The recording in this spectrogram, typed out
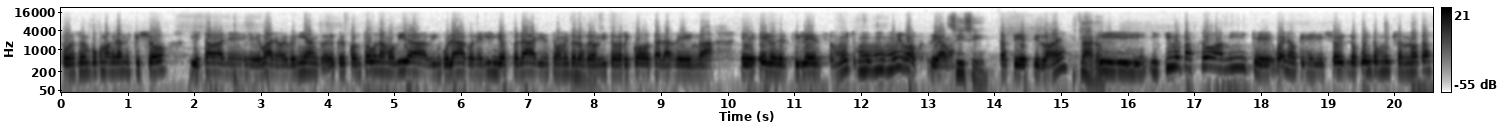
que bueno, son un poco más grandes que yo, y estaban, eh, bueno, venían eh, con toda una movida vinculada con el Indio Solar y en ese momento los redonditos de ricota, la renga, eh, héroes del silencio, muy, muy, rock, digamos. Sí, sí. Así decirlo, ¿eh? Claro. Y, y sí me pasó a mí que, bueno, que yo lo cuento mucho en notas,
